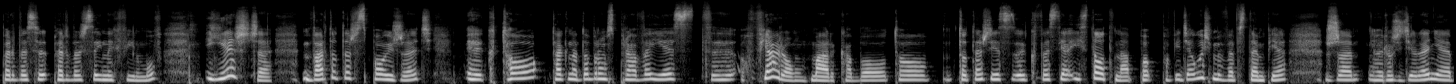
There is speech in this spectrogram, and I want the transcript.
perwersy, perwersyjnych filmów. I jeszcze warto też spojrzeć, y, kto tak na dobrą sprawę jest y, ofiarą Marka, bo to, to też jest kwestia istotna. Po, powiedziałyśmy we wstępie, że rozdzielenie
